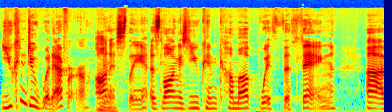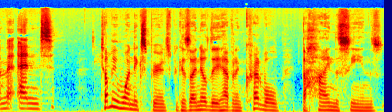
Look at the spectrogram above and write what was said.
you can do whatever honestly as long as you can come up with the thing um, and Tell me one experience because I know they have an incredible behind the scenes.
